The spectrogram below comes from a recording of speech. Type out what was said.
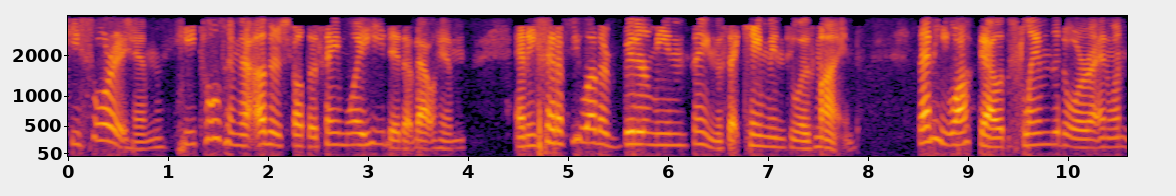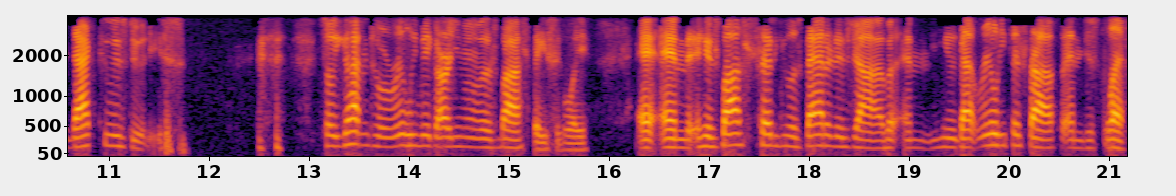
He swore at him. He told him that others felt the same way he did about him, and he said a few other bitter, mean things that came into his mind. Then he walked out, slammed the door, and went back to his duties. so he got into a really big argument with his boss, basically. And his boss said he was bad at his job, and he got really pissed off and just left.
